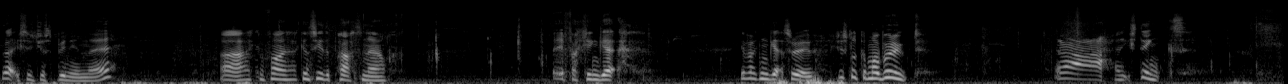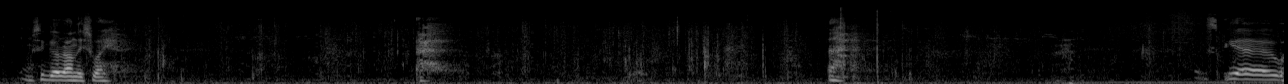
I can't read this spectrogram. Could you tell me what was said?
Rex has just been in there. Ah, I can find, I can see the path now. If I can get, if I can get through. Just look at my boot. Ah, and it stinks. Let's go around this way. Let's go.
